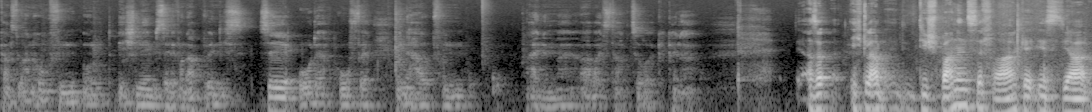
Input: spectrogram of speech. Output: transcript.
kannst du anrufen und ich nehme das Telefon ab, wenn ich es sehe oder rufe innerhalb von einem äh, Arbeitstag zurück. Genau. Also ich glaube, die spannendste Frage ist ja,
